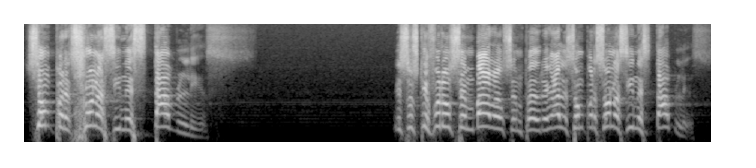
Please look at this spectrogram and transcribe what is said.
Son personas inestables. Esos que fueron sembrados en pedregales son personas inestables.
